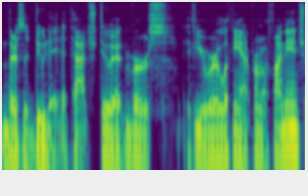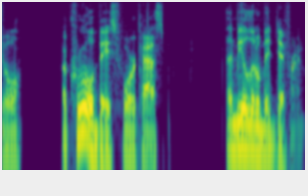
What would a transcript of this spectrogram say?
there's a due date attached to it, versus if you were looking at it from a financial accrual based forecast, that'd be a little bit different.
